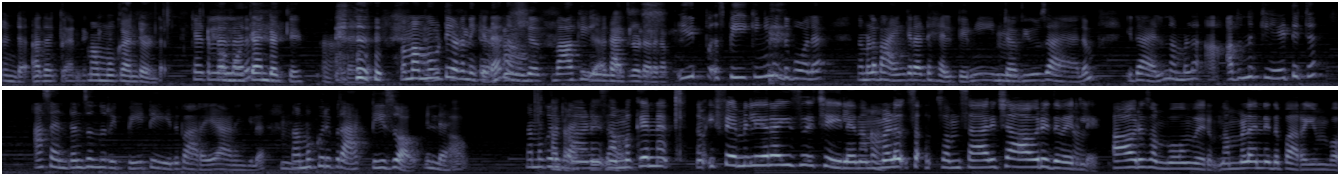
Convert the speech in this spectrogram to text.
ഉണ്ട്. അതൊക്കെ മമ്മൂക്കാന്റെ. ഉണ്ട് കേട്ടല്ലോ. മമ്മൂട്ടി അവിടെ നിൽക്കട്ടെ. നമുക്ക് ബാക്കി. കാര്യത്തിലോട്ട് ഇറങ്ങാം. ഈ സ്പീക്കിങ്ങിൽ ഇതുപോലെ നമ്മളെ ഭയങ്കരമായിട്ട് ഹെൽപ്പ് ചെയ്യും. ഈ ഇന്റർവ്യൂസ് ആയാലും ഇതായാലും നമ്മൾ അതൊന്ന് കേട്ടിട്ട് ആ സെന്റൻസ് ഒന്ന് റിപ്പീറ്റ് ചെയ്ത് പറയുകയാണെങ്കിൽ നമുക്കൊരു പ്രാക്ടീസും ആവും ഇല്ലേ? നമുക്കൊരു നമുക്ക് തന്നെ ഈ ഫെമിലിയറൈസ് ചെയ്യില്ലേ? നമ്മൾ സംസാരിച്ച ആ ഒരു ഇത് വരില്ലേ? ആ. ഒരു സംഭവം വരും. നമ്മൾ തന്നെ ഇത് പറയുമ്പോ.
